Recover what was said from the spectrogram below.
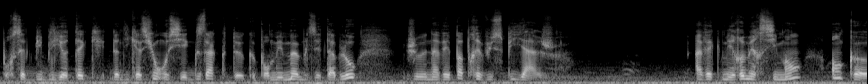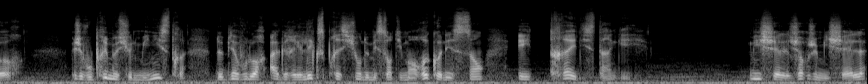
pour cette bibliothèque d'indications aussi exactes que pour mes meubles et tableaux, je n'avais pas prévu ce pillage. Avec mes remerciements, encore, je vous prie, monsieur le ministre, de bien vouloir agréer l'expression de mes sentiments reconnaissants et très distingués. Michel Georges Michel,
